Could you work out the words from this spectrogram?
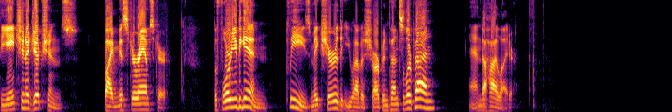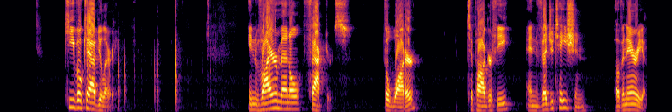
The Ancient Egyptians by Mr. Amster. Before you begin, please make sure that you have a sharpened pencil or pen and a highlighter. Key vocabulary. Environmental factors. The water, topography, and vegetation of an area.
